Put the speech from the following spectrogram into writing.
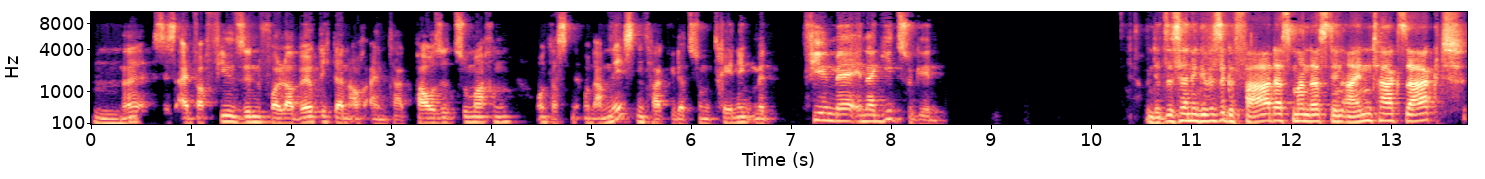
Mhm. Ne? Es ist einfach viel sinnvoller, wirklich dann auch einen Tag Pause zu machen und, das, und am nächsten Tag wieder zum Training mit viel mehr Energie zu gehen. Und jetzt ist ja eine gewisse Gefahr, dass man das den einen Tag sagt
